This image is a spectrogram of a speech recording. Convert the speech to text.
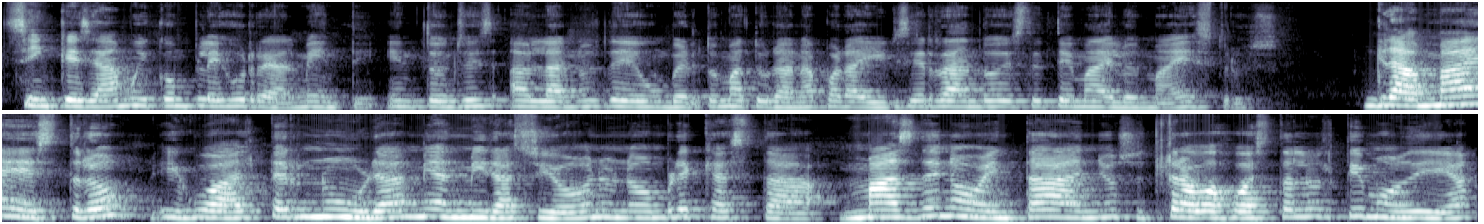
sin que sea muy complejo realmente. Entonces, hablarnos de Humberto Maturana para ir cerrando este tema de los maestros. Gran maestro, igual ternura, mi admiración, un hombre que hasta más de 90 años trabajó hasta el último día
